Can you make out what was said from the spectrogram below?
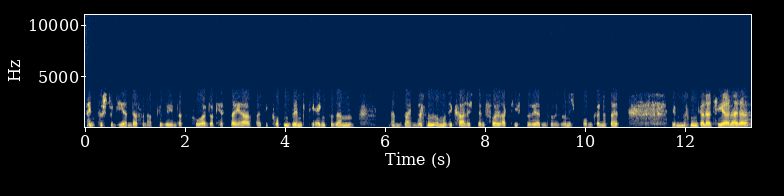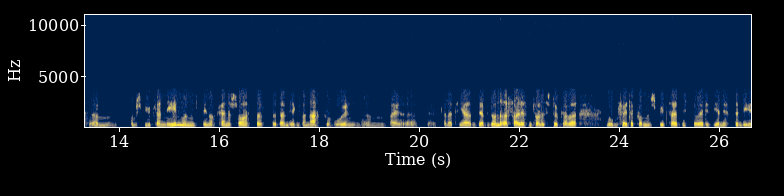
einzustudieren. Davon abgesehen, dass Chor und Orchester ja, weil sie Gruppen sind, die eng zusammen ähm, sein müssen, um musikalisch sinnvoll aktiv zu werden, sowieso nicht proben können. Das heißt, wir müssen Galatea leider ähm, vom Spielplan nehmen und sehen auch keine Chance, das dann irgendwann nachzuholen, ähm, weil äh, Galatea ein sehr besonderer Fall ist, ein tolles Stück, aber im Umfeld der kommenden Spielzeit nicht zu realisieren ist, denn die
